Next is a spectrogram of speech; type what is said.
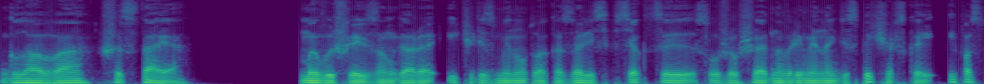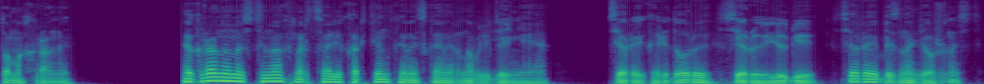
Глава шестая. Мы вышли из ангара и через минуту оказались в секции, служившей одновременно диспетчерской и постом охраны. Экраны на стенах мерцали картинками с камер наблюдения. Серые коридоры, серые люди, серая безнадежность.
